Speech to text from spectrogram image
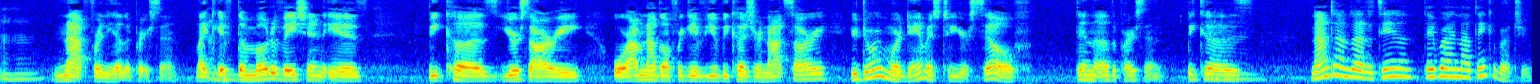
Mm-hmm. not for the other person. Like if the motivation is because you're sorry or I'm not going to forgive you because you're not sorry, you're doing more damage to yourself than the other person because Mm-hmm. 9 times out of 10 they probably not think about you.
